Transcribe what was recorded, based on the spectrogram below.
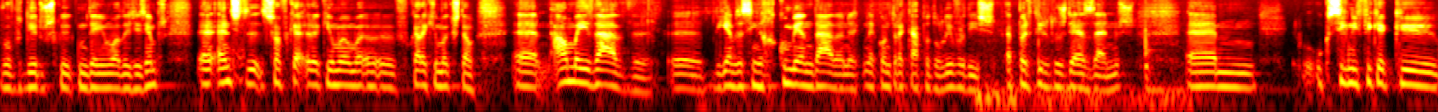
vou pedir-vos que, que me deem um ou dois exemplos. antes de só ficar aqui uma, uma, focar aqui uma questão. Uh, há uma idade, uh, digamos assim, recomendada na, na, contracapa do livro, diz a partir dos 10 anos, um, o que significa que,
